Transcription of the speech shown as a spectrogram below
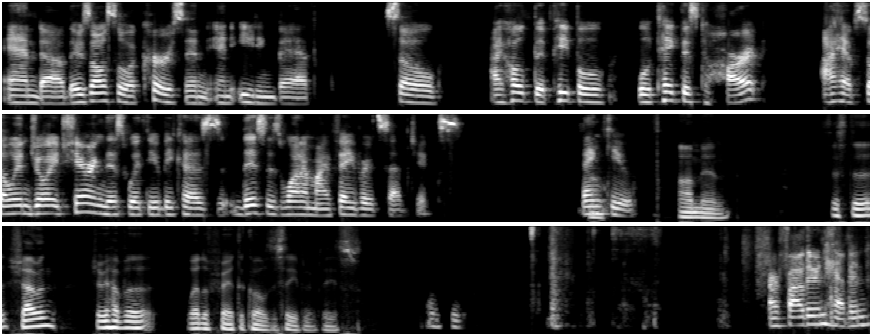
And uh, there's also a curse in, in eating bad. So I hope that people will take this to heart. I have so enjoyed sharing this with you because this is one of my favorite subjects. Thank you. Amen. Sister Sharon, shall we have a word of prayer to close this evening, please? Our Father in heaven,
